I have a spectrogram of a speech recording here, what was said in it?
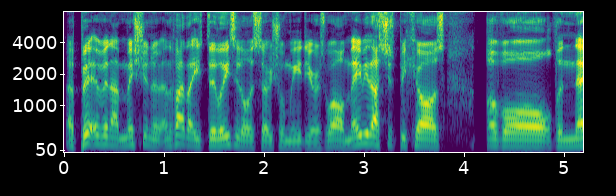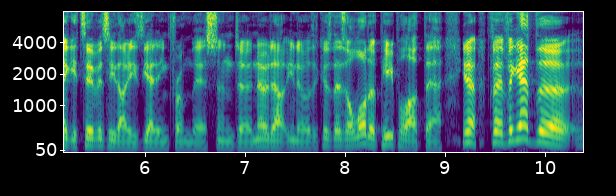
a bit of an admission, and the fact that he's deleted all his social media as well. Maybe that's just because of all the negativity that he's getting from this, and uh, no doubt, you know, because there's a lot of people out there. You know, forget the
